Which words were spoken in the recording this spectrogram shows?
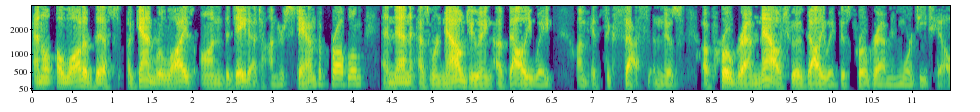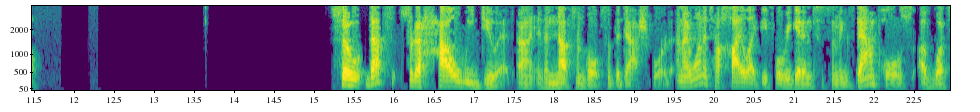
And a, a, lot of this, again, relies on the data to understand the problem, and then as we're now doing, evaluate um, its success. And there's a program now to evaluate this program in more detail. So that's sort of how we do it uh, in the nuts and bolts of the dashboard. And I wanted to highlight before we get into some examples of what's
